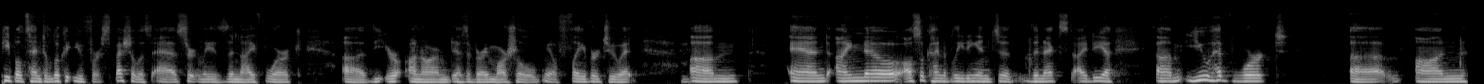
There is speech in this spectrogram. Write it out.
people tend to look at you for a specialist as certainly is the knife work. Uh, the, you're unarmed has a very martial, you know, flavor to it. Mm-hmm. Um, and I know also kind of leading into the next idea, um, you have worked uh, on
